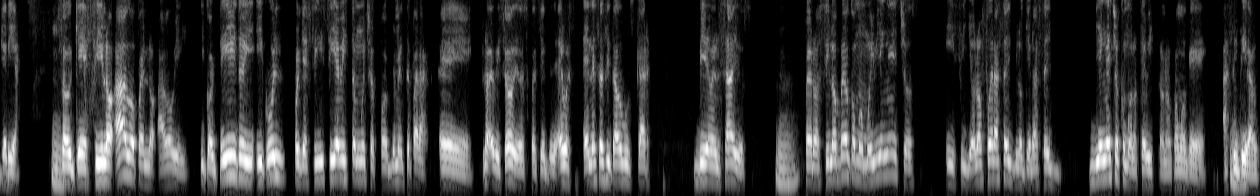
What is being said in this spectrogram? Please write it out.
quería. So que si lo hago, pues lo hago bien. Y cortito y, cool, porque sí, sí he visto muchos, obviamente para eh, los episodios, pues he, he, necesitado buscar video ensayos, pero sí los veo como muy bien hechos y si yo lo fuera a hacer, lo quiero hacer bien hechos como los que he visto, ¿no? Como que así tirado.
